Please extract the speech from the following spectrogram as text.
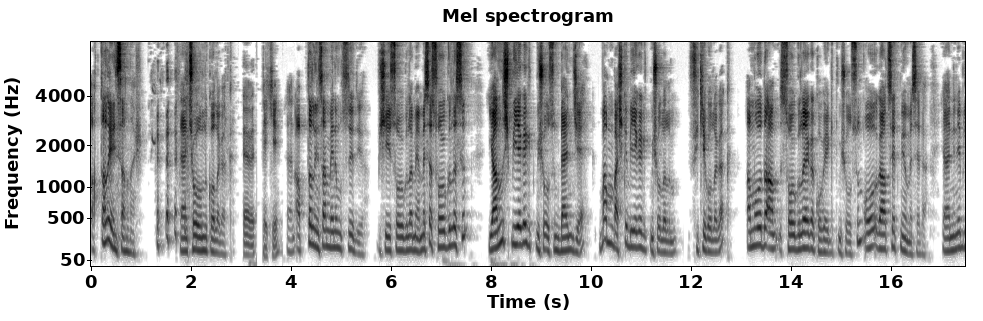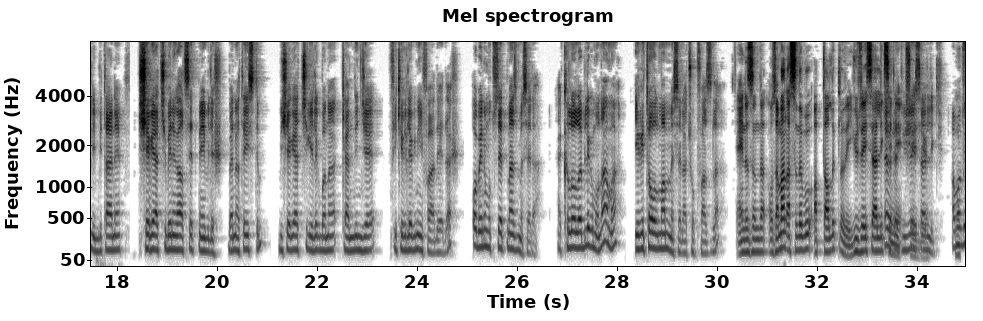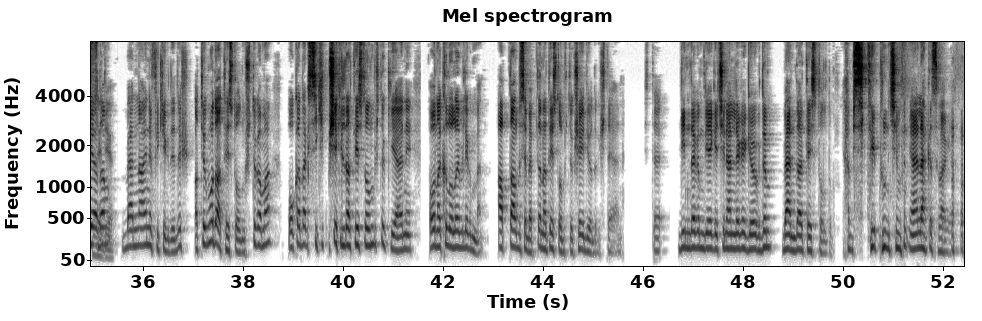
aptal ya insanlar. yani çoğunluk olarak. Evet. Peki. Yani aptal insan beni mutsuz ediyor. Bir şeyi sorgulamayan. Mesela sorgulasın yanlış bir yere gitmiş olsun bence. Bambaşka bir yere gitmiş olalım fikir olarak. Ama o da sorgulayarak oraya gitmiş olsun. O rahatsız etmiyor mesela. Yani ne bileyim bir tane şeriatçı beni rahatsız etmeyebilir. Ben ateistim bir şeriatçı gelir bana kendince fikirlerini ifade eder. O beni mutsuz etmez mesela. Yani kıl olabilirim ona ama irite olmam mesela çok fazla. En azından o zaman aslında bu aptallıkla değil yüzeysellik evet, seni evet, yüzeysellik. Şey diyor, ama bir adam ediyor. benimle aynı fikirdedir. Atıyorum o da ateist olmuştur ama o kadar sikik bir şekilde ateist olmuştur ki yani ona kıl olabilirim ben. Aptal bir sebepten ateist olmuştur. Şey diyordur işte yani. İşte dindarım diye geçinenleri gördüm. Ben de ateist oldum. Ya bir siktir bunun için ne alakası var ya?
